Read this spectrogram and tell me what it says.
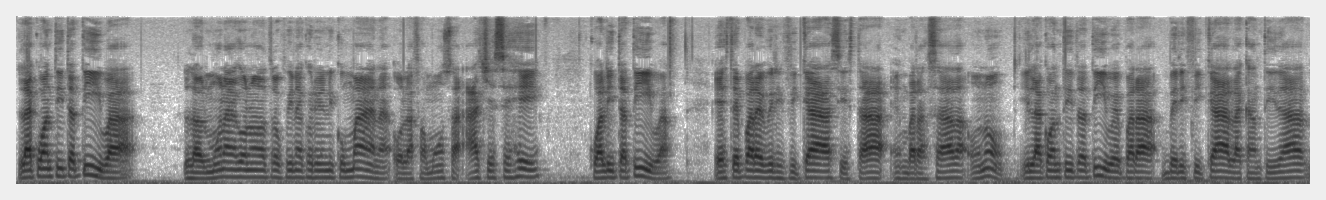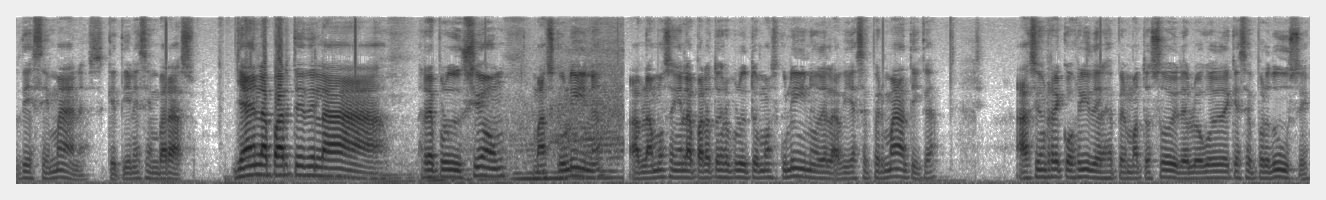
La cuantitativa, la hormona gonadotropina coriónica humana o la famosa HCG, cualitativa, este para verificar si está embarazada o no. Y la cuantitativa es para verificar la cantidad de semanas que tiene ese embarazo. Ya en la parte de la reproducción masculina, hablamos en el aparato reproductor masculino de la vía espermática, hace un recorrido del espermatozoide luego de que se produce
